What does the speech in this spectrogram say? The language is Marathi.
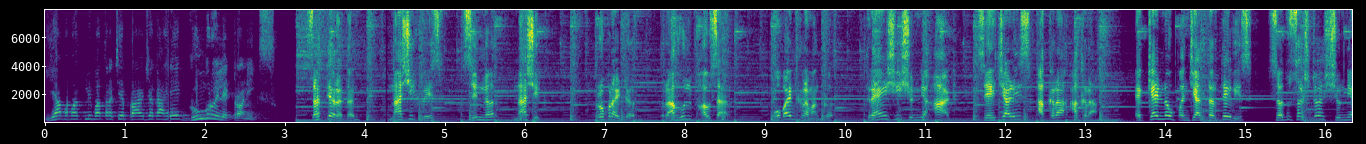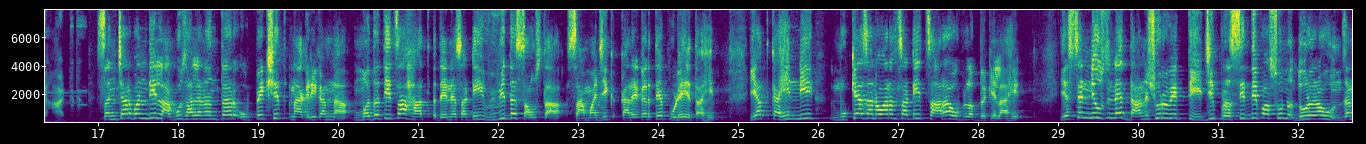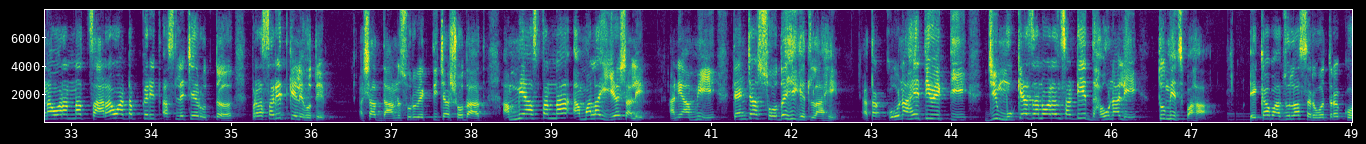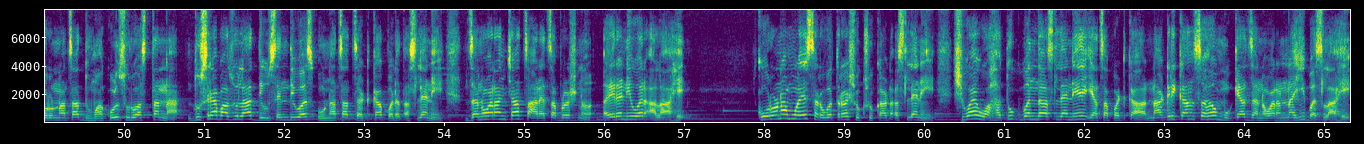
या बातमीपत्राचे प्रायोजक आहे Ghungroo electronics. Satyaratan Nashik west Sinnar Nashik. Proprietor Rahul Bhavsar. Mobile क्रमांक त्र्याऐंशी शून्य आठ सेहेचाळीस अकरा अकरा. एक्क्याण्णव पंच्याहत्तर तेवीस सदुसष्ट शून्य आठ. संचारबंदी लागू झाल्यानंतर उपेक्षित नागरिकांना मदतीचा हात देण्यासाठी विविध संस्था सामाजिक कार्यकर्ते पुढे येत आहे. यात काहींनी मुक्या जनावरांसाठी चारा उपलब्ध केला आहे. एस एन न्यूजने दानशूर व्यक्ती जी प्रसिद्धीपासून दूर राहून जनावरांना चारा वाटप करीत असल्याचे वृत्त प्रसारित केले होते. अशा दानशूर व्यक्तीच्या शोधात आम्ही असताना आम्हाला यश आले आणि आम्ही त्यांच्या शोधही घेतला आहे. आता कोण आहे ती व्यक्ती जी मुक्या जनावरांसाठी धावून आली तुम्हीच पहा. एका बाजूला सर्वत्र कोरोनाचा धुमाकूळ सुरू असताना दुसऱ्या बाजूला दिवसेंदिवस उन्हाचा चटका पडत असल्याने जनावरांच्या चाऱ्याचा प्रश्न ऐरणीवर आला आहे. कोरोनामुळे सर्वत्र शुकशुकाट असल्याने शिवाय वाहतूक बंद असल्याने याचा फटका नागरिकांसह मुक्या जनावरांनाही बसला आहे.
